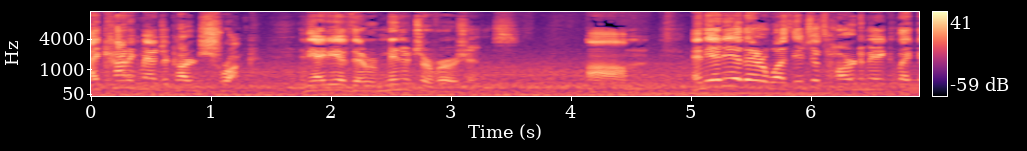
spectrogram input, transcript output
iconic Magic cards shrunk. And the idea is they were miniature versions. Um, and the idea there was it's just hard to make like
